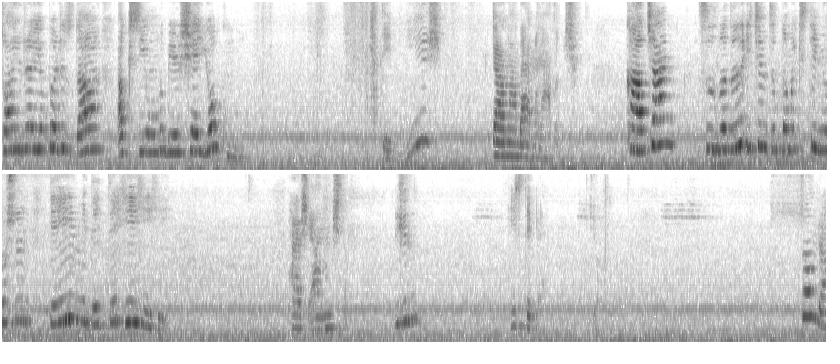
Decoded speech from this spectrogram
Sonra yaparız daha aksiyonlu bir şey yok mu? Demiş. Canan da hemen ağlamış. Kalçan sızladığı için zıplamak istemiyorsun değil mi dedi. Hi hi hi. Her şeyi anlamıştım. Hiç de. Sonra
